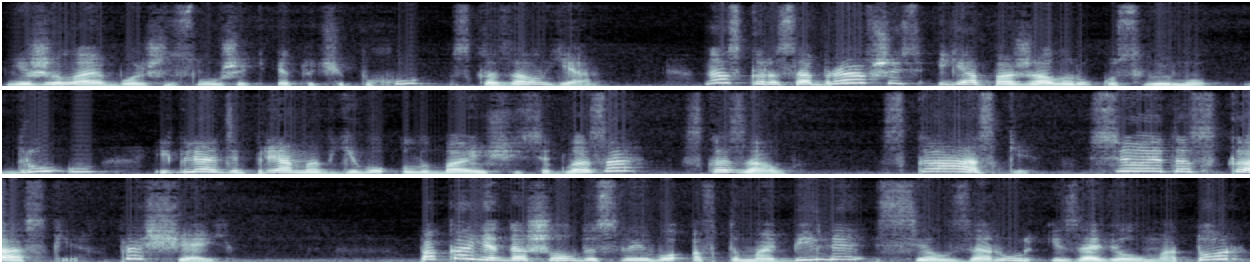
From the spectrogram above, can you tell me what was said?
Не желая больше слушать эту чепуху, сказал я. Наскоро собравшись, я пожал руку своему другу и, глядя прямо в его улыбающиеся глаза, сказал «Сказки! Все это сказки! Прощай!» Пока я дошел до своего автомобиля, сел за руль и завел мотор,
